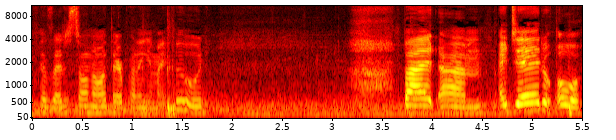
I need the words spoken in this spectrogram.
because I just don't know what they're putting in my food. But um, I did, oh,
